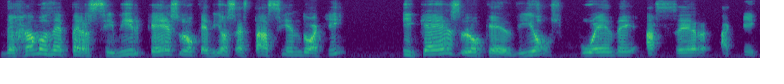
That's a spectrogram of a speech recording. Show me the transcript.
Dejamos de percibir qué es lo que Dios está haciendo aquí y qué es lo que Dios puede hacer aquí.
